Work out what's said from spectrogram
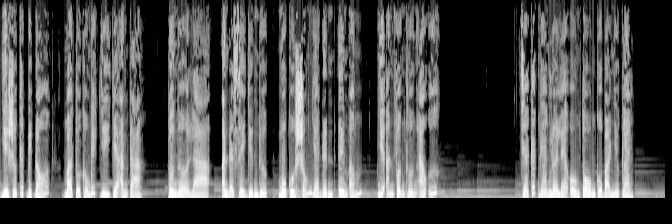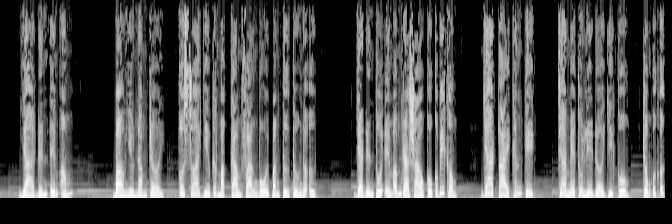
Vì sự cách biệt đó mà tôi không biết gì về anh cả. Tôi ngỡ là anh đã xây dựng được một cuộc sống gia đình êm ấm như anh vẫn thường ao ước. Cha cắt ngang lời lẽ ôn tồn của bà Nhược Lan. Gia đình êm ấm. Bao nhiêu năm trời cô xoa dịu cái mặt cảm phản bội bằng tư tưởng đó ư? Gia đình tôi êm ấm ra sao cô có biết không? Gia tài khánh kiệt, cha mẹ tôi lìa đời vì cô, trông ức ức.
